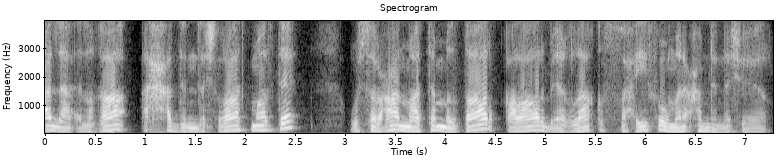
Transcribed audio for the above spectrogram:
على إلغاء أحد النشرات مالته وسرعان ما تم إصدار قرار بإغلاق الصحيفة ومنعها من النشر.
